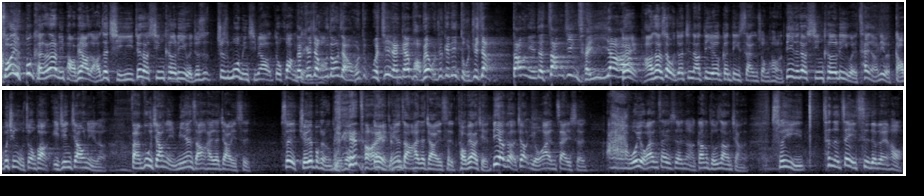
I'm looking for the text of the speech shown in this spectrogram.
所以不可能让你跑票的啊，这其一，这叫新科立委，就是就是莫名其妙都晃。那可以讲吴董讲，我我既然敢跑票，我就跟你赌，就像当年的张敬成一样啊。对，好，那时候我就进到第二跟第三状况了。第一个叫新科立委、菜鸟立委，搞不清楚状况，已经教你了，反复教你，明天早上还再教一次。所以绝对不可能投错。对，明天早上还再教一次投票钱。第二个叫有案在身，哎，我有案在身啊，刚刚董事长讲的。所以趁着这一次，对不对哈？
